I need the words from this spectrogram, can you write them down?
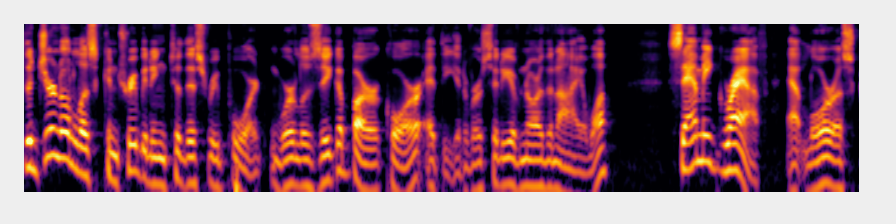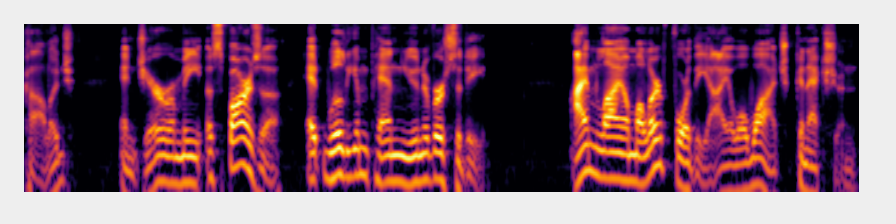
The journalists contributing to this report were Laziga Barakor at the University of Northern Iowa, Sammy Graff at Loras College, and Jeremy Esparza at William Penn University. I'm Lyle Muller for the Iowa Watch Connection.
